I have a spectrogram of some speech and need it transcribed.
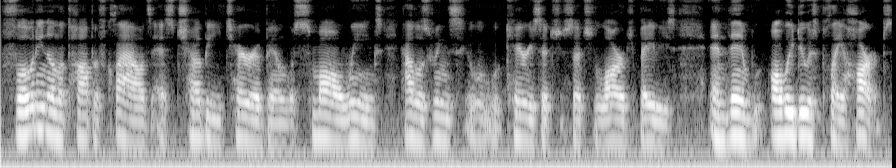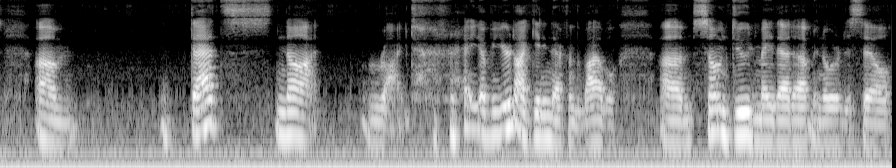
floating on the top of clouds as chubby cherubim with small wings, how those wings carry such such large babies, and then all we do is play harps, um, that's not right. right? I mean, you're not getting that from the Bible. Um, some dude made that up in order to sell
